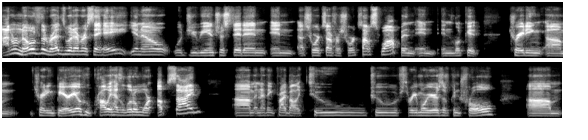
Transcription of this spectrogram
I don't know if the Reds would ever say, hey, you know, would you be interested in in a shortstop or shortstop swap and and and look at trading um trading Barrero, who probably has a little more upside. Um, and I think probably about like two, two, three more years of control. Um,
